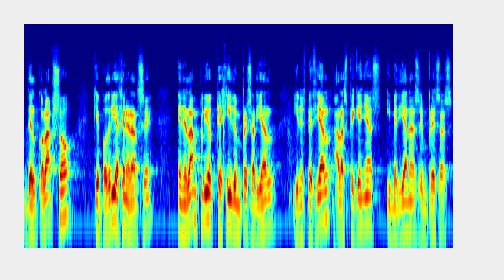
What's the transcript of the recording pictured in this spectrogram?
del colapso que podría generarse en el amplio tejido empresarial y en especial a las pequeñas y medianas empresas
